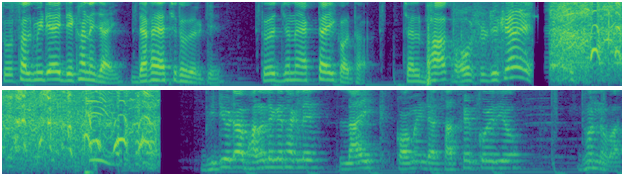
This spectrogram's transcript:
সোশ্যাল মিডিয়ায় দেখানে যাই দেখা যাচ্ছে তোদেরকে। তোদের জন্য একটাই কথা চল ভাগ। ভিডিওটা ভালো লেগে থাকলে লাইক কমেন্ট আর সাবস্ক্রাইব করে দিও। ধন্যবাদ।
